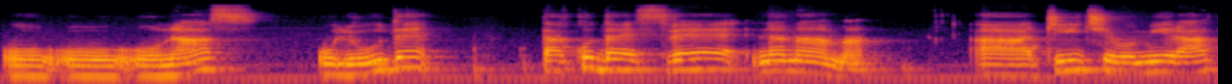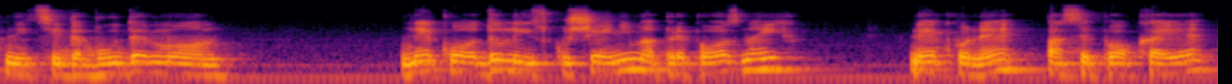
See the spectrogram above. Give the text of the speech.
u, u, u nas, u ljude, tako da je sve na nama. A čiji ćemo mi ratnici da budemo, neko odoli iskušenjima, prepozna ih, neko ne, pa se pokaje,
